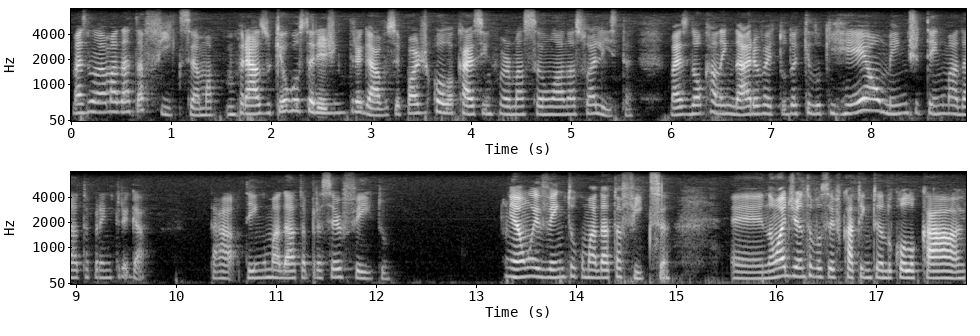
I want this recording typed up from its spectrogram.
Mas não é uma data fixa, é uma, um prazo que eu gostaria de entregar. Você pode colocar essa informação lá na sua lista. Mas no calendário vai tudo aquilo que realmente tem uma data para entregar. Tá? Tem uma data para ser feito. É um evento com uma data fixa. É, não adianta você ficar tentando colocar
